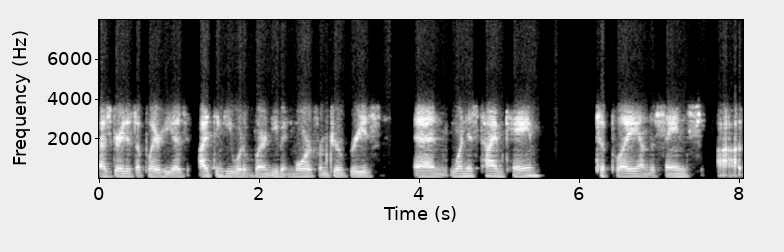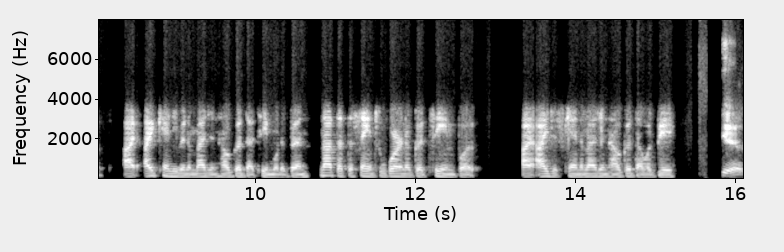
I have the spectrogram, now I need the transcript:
as great as a player he is, I think he would have learned even more from Drew Brees. And when his time came to play on the Saints, uh, I, I can't even imagine how good that team would have been. Not that the Saints weren't a good team, but I, I just can't imagine how good that would be. Yeah,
